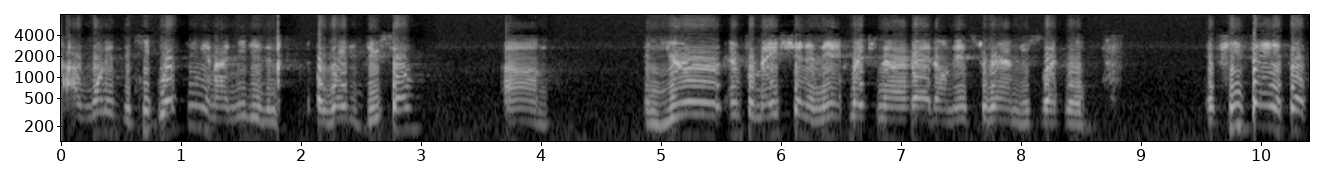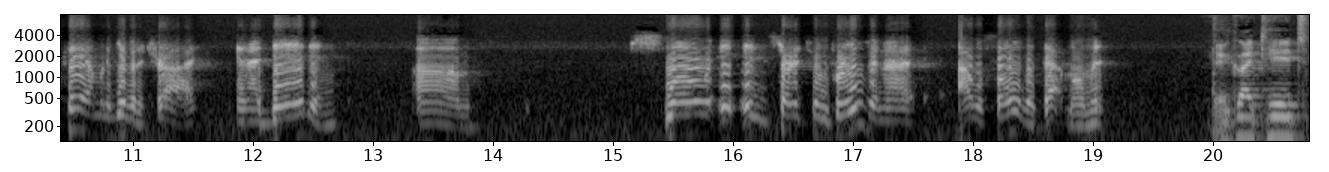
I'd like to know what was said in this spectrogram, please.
I wanted to keep lifting and I needed a, way to do so. Um, and your information and the information that I read on Instagram, just like, well, if he's saying it's okay, I'm going to give it a try, and I did, and um, slow it, it started to improve, and I I was sold at that moment. Yeah, great to. It's,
